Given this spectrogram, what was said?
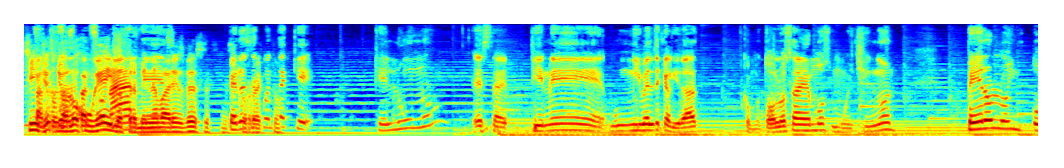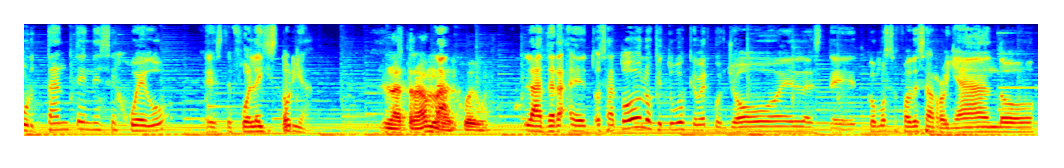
Sí, yo, Tanto yo los lo jugué y lo terminé varias veces. es Pero correcto. cuenta que, que el 1 este, tiene un nivel de calidad, como todos lo sabemos, muy chingón. Pero lo importante en ese juego este, fue la historia. La trama La- del juego. La eh, o sea, todo lo que tuvo que ver con Joel, este, cómo se fue desarrollando,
